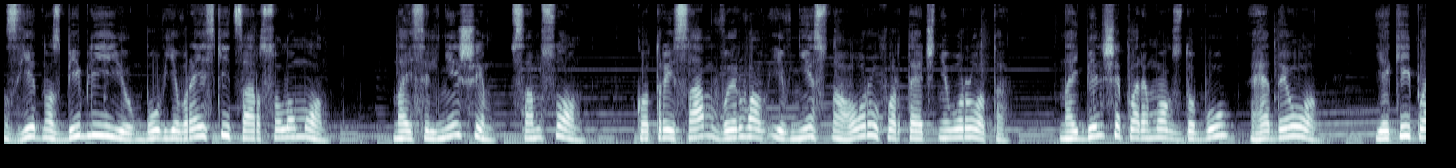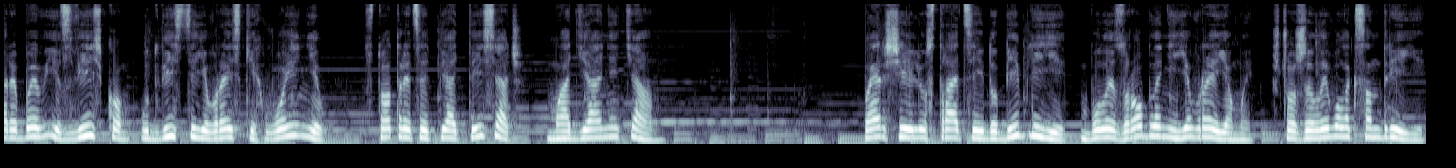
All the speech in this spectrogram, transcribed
згідно з Біблією, був єврейський цар Соломон, найсильнішим Самсон, котрий сам вирвав і вніс на гору фортечні ворота. Найбільше перемог здобув Гедеон, який перебив із військом у 200 єврейських воїнів 135 тисяч мадіанітян. Перші ілюстрації до Біблії були зроблені євреями, що жили в Олександрії,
